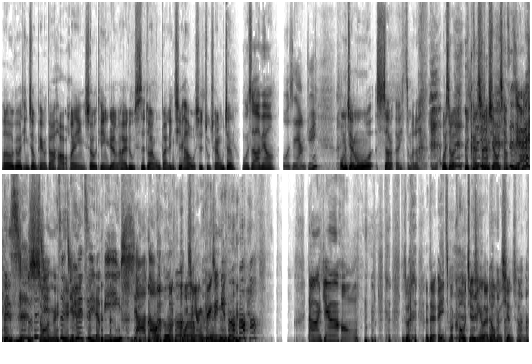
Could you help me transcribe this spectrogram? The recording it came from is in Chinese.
Hello，各位听众朋友，大家好，欢迎收听仁爱路四段五百零七号，我是主持人吴峥，我是阿苗，我是亮君。我们节目上，哎，怎么了？为什么一开始就笑场？自己开始爽哎，自己被自己的鼻音吓到。我先让听。大家好，你说对，哎，怎么寇姐今天来到我们的现场？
